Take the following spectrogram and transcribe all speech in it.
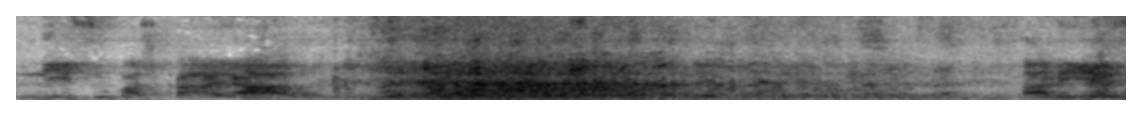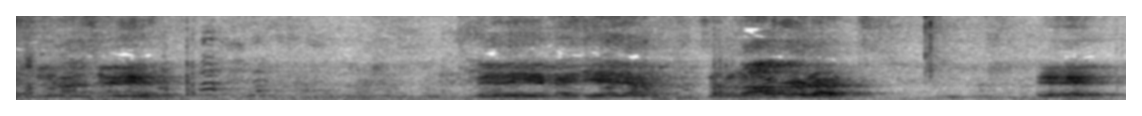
nisu baš kajali. Ali jesu razvijeni. Veli meni jedan crnogorac. E,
